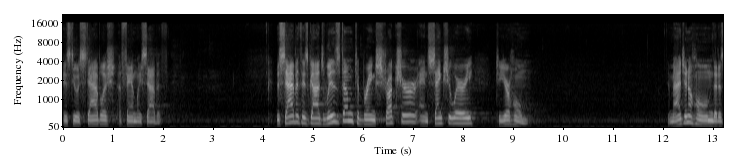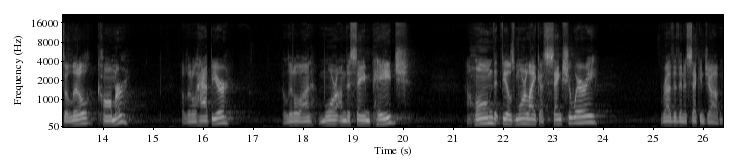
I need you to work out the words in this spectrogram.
is to establish a family Sabbath. The Sabbath is God's wisdom to bring structure and sanctuary to your home. Imagine a home that is a little calmer, a little happier, a little on, more on the same page, a home that feels more like a sanctuary rather than a second job.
